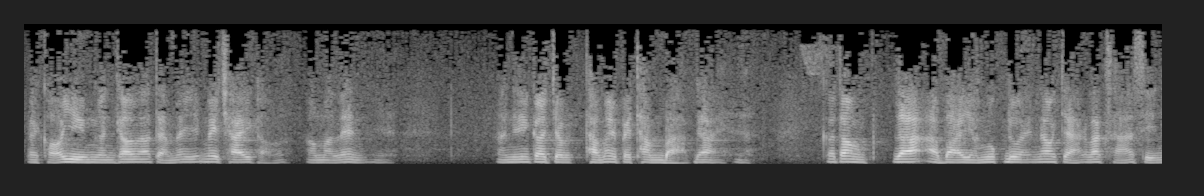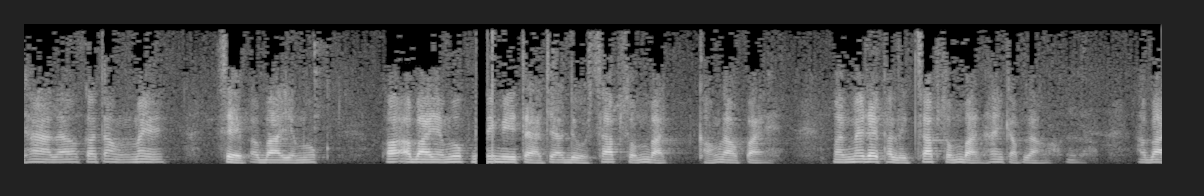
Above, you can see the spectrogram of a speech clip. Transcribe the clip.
ไปขอยืมเงินเขาแล้วแต่ไม่ไม่ใช้เขา เอามาเล่น อันนี้ก็จะทำให้ไปทำบาปได้ ก็ต้องละอบายามุกด้วย นอกจากรักษาศีลห้าแล้วก็ต้องไม่เสพอบายามุก เพราะอบายามุกนี้มีแต่จะดูดทรัพย์สมบัติของเราไป มันไม่ได้ผลิตทรัพย์สมบัติให้กับเรา อบา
